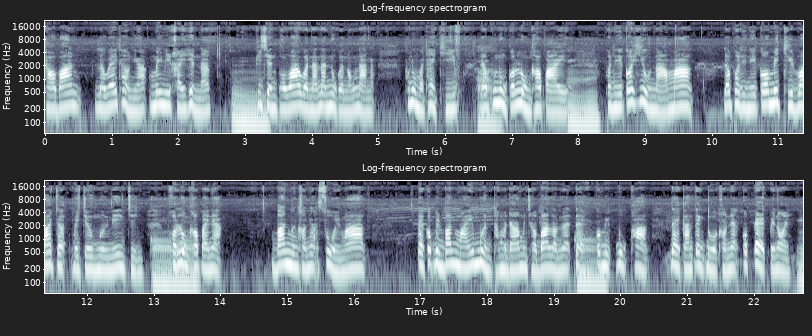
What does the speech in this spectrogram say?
ชาวบ้านละแวกแถวเนี้ยไม่มีใครเห็นนะ อืม พี่เชนเพราะว่าวันนั้นน่ะหนูกับน้องนันอะผู้หนูมาถ่ายคลิป ใช่ แล้วผู้หนูก็หลงเข้าไป อืม พอนี้ก็หิวน้ำมาก แล้วพอทีนี้ก็ไม่คิดว่าจะไปเจอเมืองนี้จริงอ๋อ ๆพอหลงเข้าไปเนี่ย บ้านเมืองเขาเนี่ยสวยมาก แต่ก็เป็นบ้านไม้เหมือนธรรมดาเหมือนชาวบ้านเราเนี่ยแต่ก็มีปลูกผักแต่การแต่งตัวเขาเนี่ยก็แปลกไปหน่อย อื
